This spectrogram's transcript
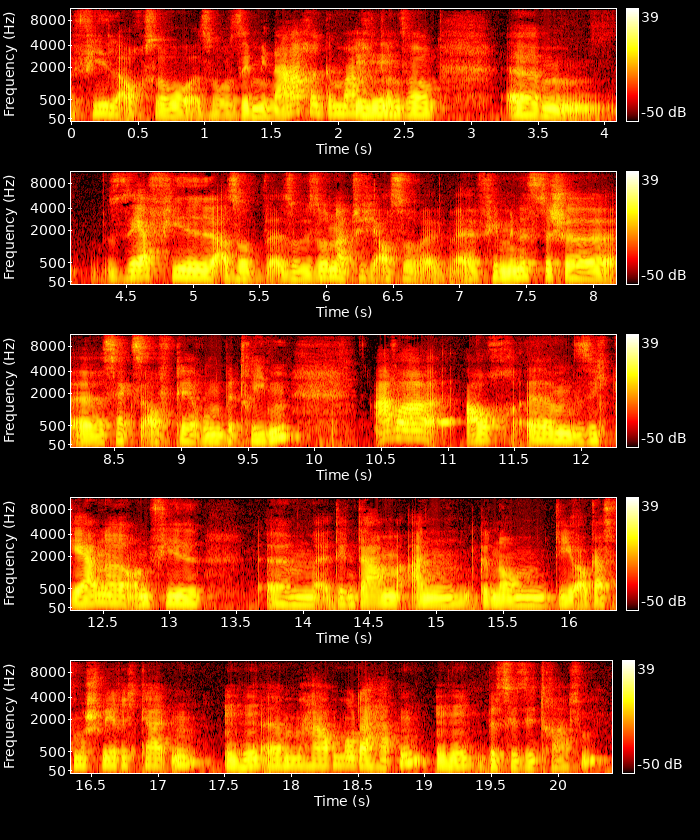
viel auch so, so Seminare gemacht und so. Ähm, sehr viel, also sowieso natürlich auch so äh, feministische äh, Sexaufklärung betrieben, aber auch ähm, sich gerne und viel ähm, den Damen angenommen, die Orgasmusschwierigkeiten ähm, haben oder hatten, bis sie sie trafen.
